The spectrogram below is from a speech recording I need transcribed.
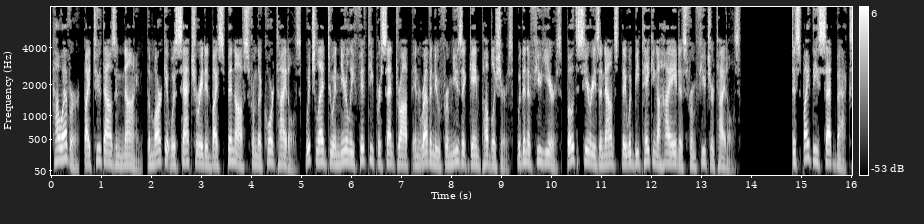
However, by 2009, the market was saturated by spin-offs from the core titles, which led to a nearly 50% drop in revenue for music game publishers. Within a few years, both series announced they would be taking a hiatus from future titles. Despite these setbacks,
